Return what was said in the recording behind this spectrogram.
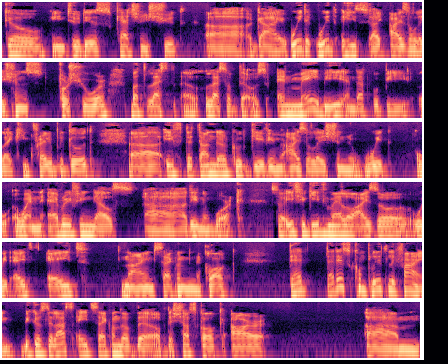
go into this catch and shoot uh, guy with with his isolations for sure, but less uh, less of those. And maybe, and that would be like incredibly good, uh, if the Thunder could give him isolation with when everything else uh, didn't work. So if you give Melo ISO with eight eight nine second in the clock, that that is completely fine because the last eight seconds of the of the shot clock are um,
